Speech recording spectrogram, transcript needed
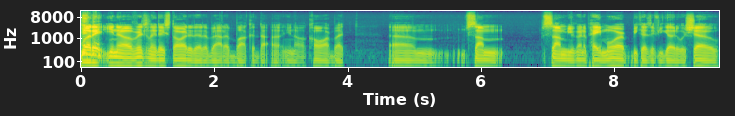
well, they, you know, originally they started at about a buck a uh, you know a car, but um, some some you're going to pay more because if you go to a show,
